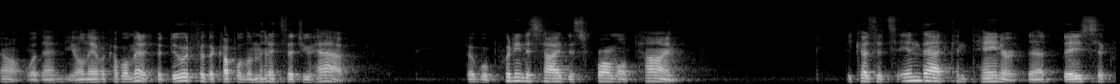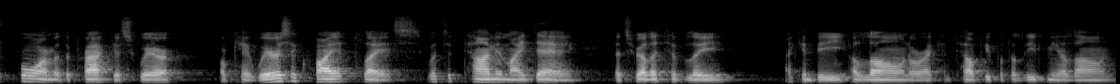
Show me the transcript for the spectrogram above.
No, well then, you only have a couple minutes, but do it for the couple of minutes that you have but we're putting aside this formal time because it's in that container, that basic form of the practice where, okay, where is a quiet place? What's a time in my day that's relatively, I can be alone or I can tell people to leave me alone.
